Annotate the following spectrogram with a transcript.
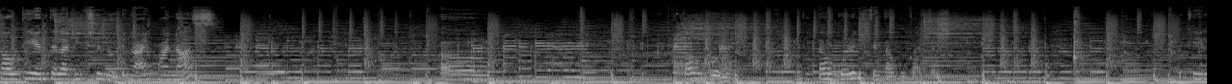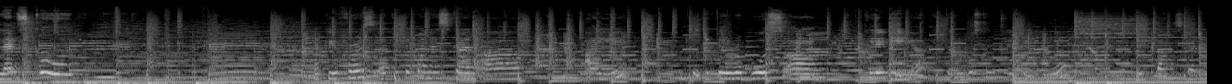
tauge yang telah dicelup dengan air panas, tahu goreng kita tahu atas. Okay, let's go. Okay, first uh, kita panaskan uh, air untuk kita rebus uh, keledek ya. Kita rebuskan keledek dulu. Kita tahan sekali.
